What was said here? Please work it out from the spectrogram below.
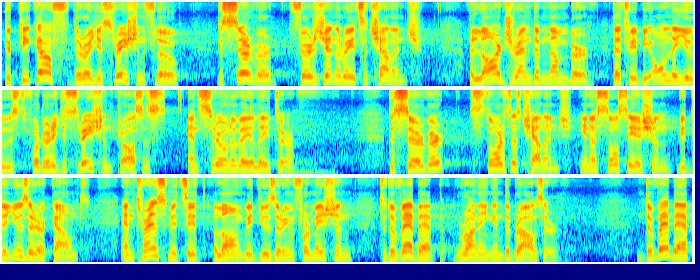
To kick off the registration flow, the server first generates a challenge a large random number that will be only used for the registration process and thrown away later. The server stores the challenge in association with the user account and transmits it along with user information to the web app running in the browser. The web app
